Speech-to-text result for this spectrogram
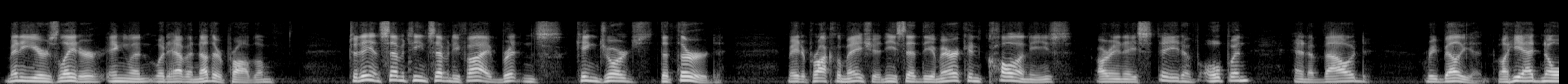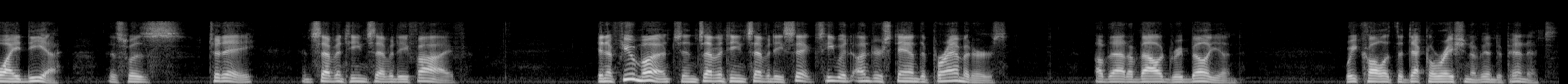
Many years later, England would have another problem. Today in 1775, Britain's King George III made a proclamation. He said the American colonies are in a state of open and avowed rebellion. Well, he had no idea. This was today in 1775. In a few months, in 1776, he would understand the parameters of that avowed rebellion. We call it the Declaration of Independence.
